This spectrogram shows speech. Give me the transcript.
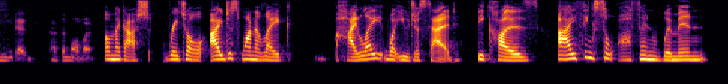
needed at the moment. Oh my gosh, Rachel, I just want to like highlight what you just said because I think so often women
